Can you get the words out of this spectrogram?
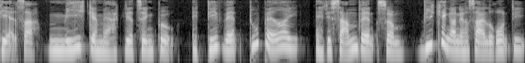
Det er altså mega mærkeligt at tænke på, at det vand, du bader i, er det samme vand, som vikingerne har sejlet rundt i.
